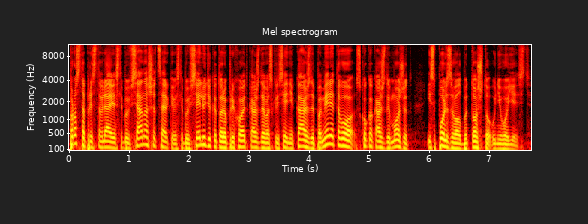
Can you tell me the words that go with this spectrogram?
просто представляю, если бы вся наша церковь, если бы все люди, которые приходят каждое воскресенье, каждый по мере того, сколько каждый может, использовал бы то, что у него есть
